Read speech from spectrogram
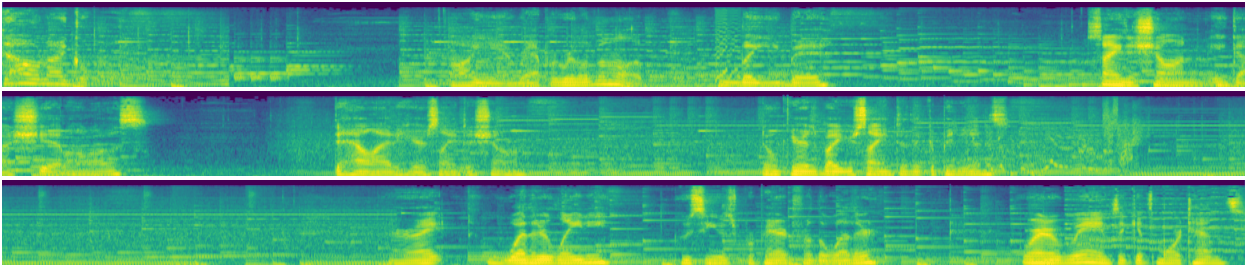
Down I go. Oh yeah, rapper we're living up. Baby. Scientist Sean, he got shit on us. The hell out of here, Scientist Sean. No one cares about your scientific opinions. Alright, Weather Lady, who seems prepared for the weather. Where it rains, it gets more tense.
